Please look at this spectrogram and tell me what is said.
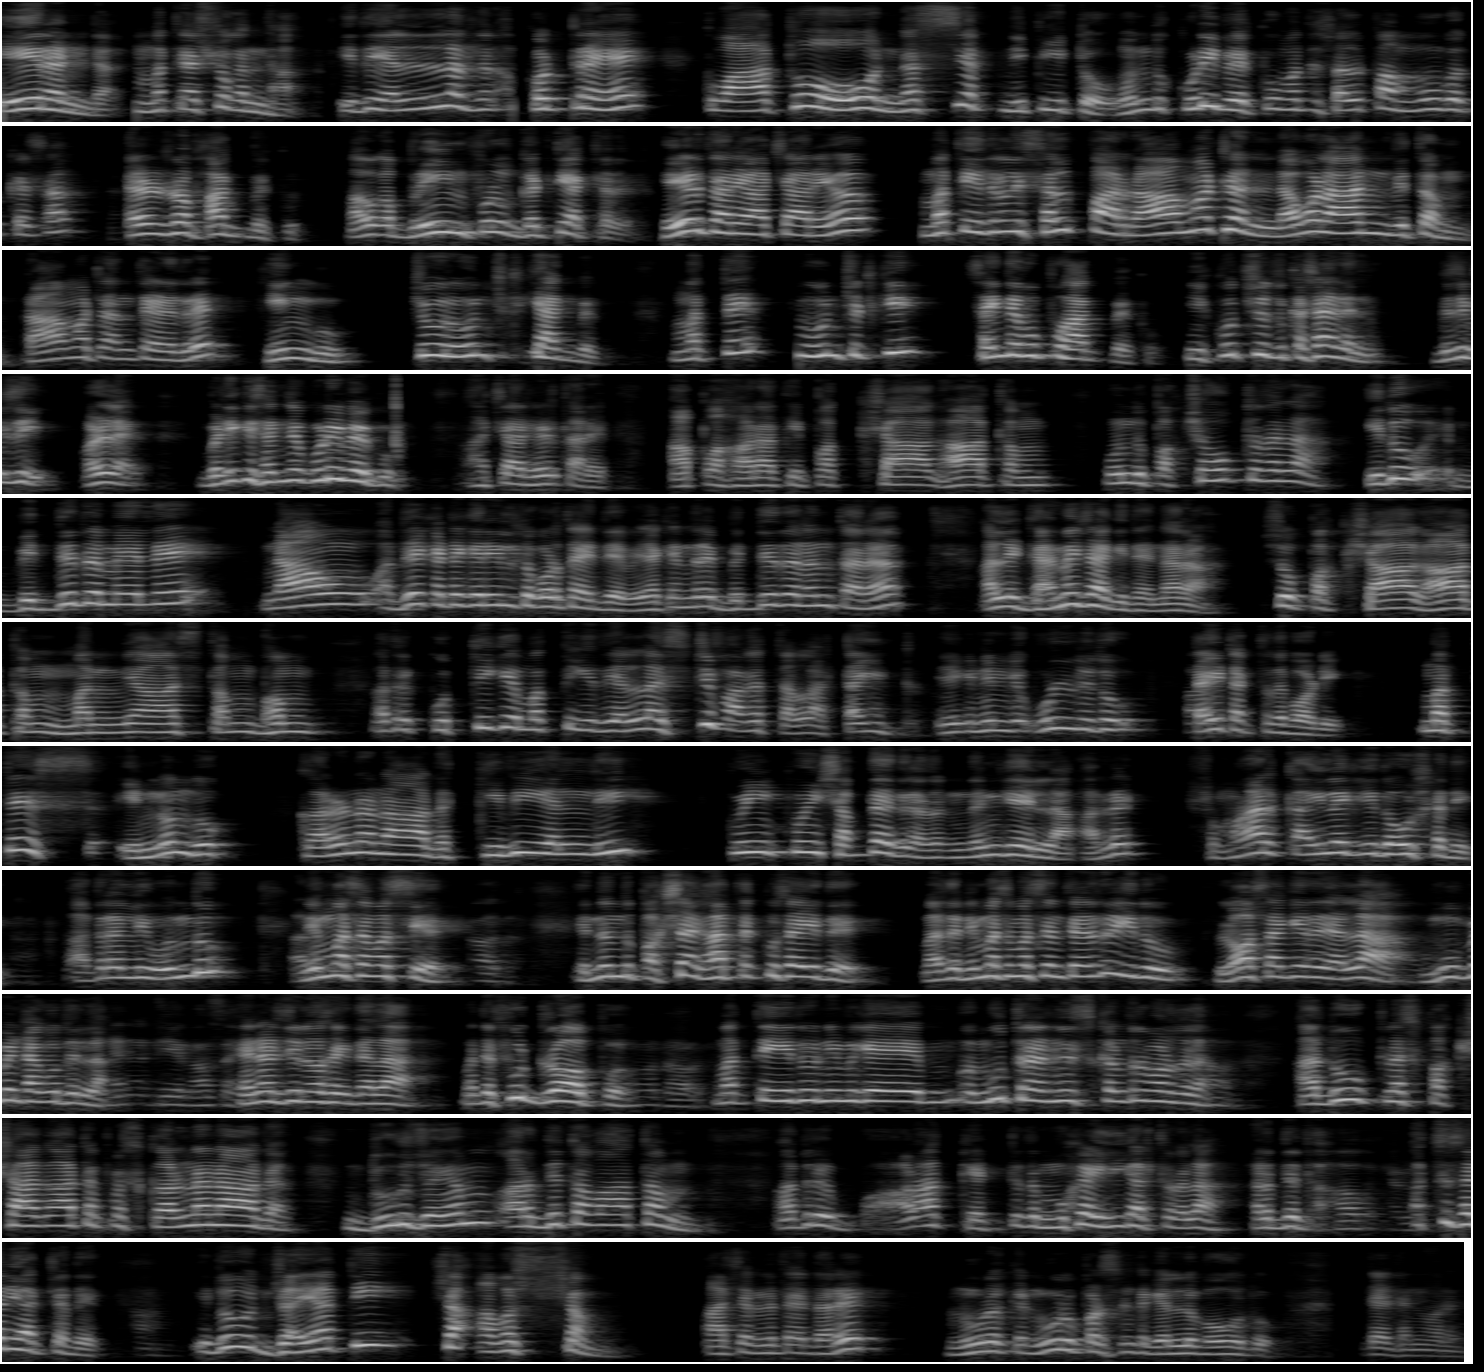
ಏರಂಡ. ಮತ್ತೆ ಅಶ್ವಗಂಧ. ಇದು ಎಲ್ಲ ಕೊಟ್ರೆ ಕ್ವಾಥೋ ನಸ್ಯ ನಿಪೀಟೋ ಒಂದು ಕುಡಿಬೇಕು ಮತ್ತೆ ಸ್ವಲ್ಪ ಮೂಗಕ್ಕೆ ಸಹ ಎರಡು ಡ್ರಾಪ್ ಹಾಕ್ಬೇಕು. ಅವಾಗ ಬ್ರೈನ್ ಫುಲ್ ಗಟ್ಟಿ ಆಗ್ತದೆ. ಹೇಳ್ತಾರೆ ಆಚಾರ್ಯ, ಮತ್ತೆ ಇದರಲ್ಲಿ ಸ್ವಲ್ಪ ರಾಮಠ ಲವಳಾನ್ವಿತಂ. ರಾಮಠ ಅಂತ ಹೇಳಿದ್ರೆ ಹಿಂಗು, ಚೂರು ಒಂದ್ ಚಿಟಕಿ ಹಾಕ್ಬೇಕು. ಮತ್ತೆ ಒಂದ್ ಚಿಟಕಿ ಉಪ್ಪು ಹಾಕ್ಬೇಕು. ಈ ಕುದಿಸಿದ ಕಷಾಯದಲ್ಲಿ. ಬಿಸಿ ಬಿಸಿ, ಒಳ್ಳೆ. ಬೆಳಿಗ್ಗೆ ಸಂಜೆ ಕುಡಿಬೇಕು. ಆಚಾರ್ಯ ಹೇಳ್ತಾರೆ ಅಪಹರತಿ ಪಕ್ಷಾಘಾತಂ. ಒಂದು ಪಕ್ಷ ಹೋಗ್ತದಲ್ಲ ಇದು ಬಿದ್ದಿದ ಮೇಲೆ ನಾವು ಅದೇ ಕ್ಯಾಟಗರಿಯಲ್ಲಿ ತಗೊಳ್ತಾ ಇದ್ದೇವೆ. ಯಾಕೆಂದ್ರೆ ಬಿದ್ದಿದ ನಂತರ ಅಲ್ಲಿ ಡ್ಯಾಮೇಜ್ ಆಗಿದೆ ನರ. ಸೊ ಪಕ್ಷಾಘಾತಂ ಮನ್ಯ ಸ್ತಂಭಂ. ಆದ್ರೆ ಕುತ್ತಿಗೆ ಮತ್ತೆ ಇದೆಲ್ಲ ಸ್ಟಿಫ್ ಆಗತ್ತಲ್ಲ ಟೈಟ್ ಈಗ ನಿಮ್ಗೆ ಉಳ್ಳಿದು ಟೈಟ್ ಆಗ್ತದೆ ಬಾಡಿ ಮತ್ತೆ ಇನ್ನೊಂದು ಕರ್ಣನಾದ ಕಿವಿಯಲ್ಲಿ ಕುಯ್ ಕುಯ್ ಶಬ್ದ ಇದ್ರೆ ಅದ್ರ ನಿಮ್ಗೆ ಇಲ್ಲ. ಆದ್ರೆ ಸುಮಾರು ಕಾಯಿಲೆಗೆ ಇದು ಔಷಧಿ. ಅದರಲ್ಲಿ ಒಂದು ನಿಮ್ಮ ಸಮಸ್ಯೆ. ಇನ್ನೊಂದು ಪಕ್ಷಾಘಾತಕ್ಕೂ ಸಹ ಇದೆ. ಮತ್ತೆ ನಿಮ್ಮ ಸಮಸ್ಯೆ ಅಂತ ಹೇಳಿದ್ರೆ ಇದು ಲಾಸ್ ಆಗಿದೆ ಅಲ್ಲ ಮೂವ್ಮೆಂಟ್ ಆಗುದಿಲ್ಲ. ಎನರ್ಜಿ ಲಾಸ್ ಆಗಿದೆ. ಅಲ್ಲ. ಮತ್ತೆ ಫುಡ್ ಡ್ರಾಪ್ ಮತ್ತೆ ಇದು ನಿಮಗೆ ಮೂತ್ರ ನಿಲ್ಸ್ ಕಂಟ್ರೋಲ್ ಮಾಡೋದಿಲ್ಲ. ಅದು ಪ್ಲಸ್ ಪಕ್ಷಾಘಾತ ಪ್ಲಸ್ ಕರ್ಣನಾದ ದುರ್ಜಯಂ ಅರ್ಧಿತವಾತಂ. ಆದ್ರೆ ಬಹಳ ಕೆಟ್ಟದ ಮುಖ ಹೀಗಾಗ್ತದಲ್ಲ ಅರ್ಧಿತ. ಅಚ್ಚು ಸರಿ ಆಗ್ತದೆ. ಇದು ಜಯತಿ ಚ ಅವಶ್ಯಂ. ಆಚರಣೆ ಇದ್ದಾರೆ ನೂರಕ್ಕೆ ನೂರು ಪರ್ಸೆಂಟ್ ಗೆಲ್ಲಬಹುದು. ಜಯ ಧನ್ಯವಾದ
